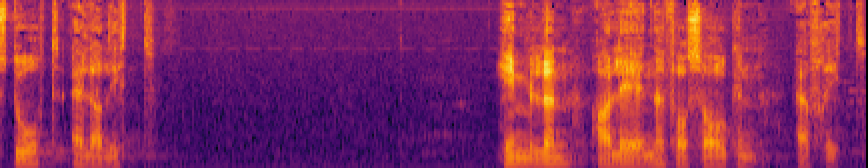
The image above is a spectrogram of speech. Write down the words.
stort eller litt. Himmelen alene for sorgen er fritt.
